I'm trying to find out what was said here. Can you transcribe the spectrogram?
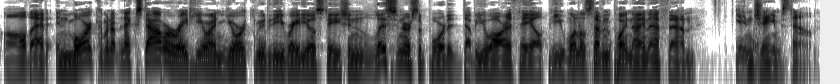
All that and more coming up next hour right here on your community radio station, listener supported WRFA LP 107.9 FM in Jamestown.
